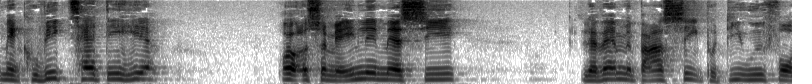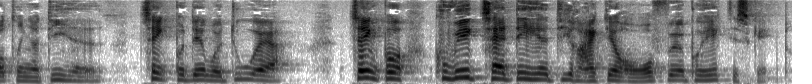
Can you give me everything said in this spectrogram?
men kunne vi ikke tage det her? Og, og som jeg indledte med at sige, lad være med bare at se på de udfordringer, de havde. Tænk på det, hvor du er. Tænk på, kunne vi ikke tage det her direkte og overføre på ægteskabet?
